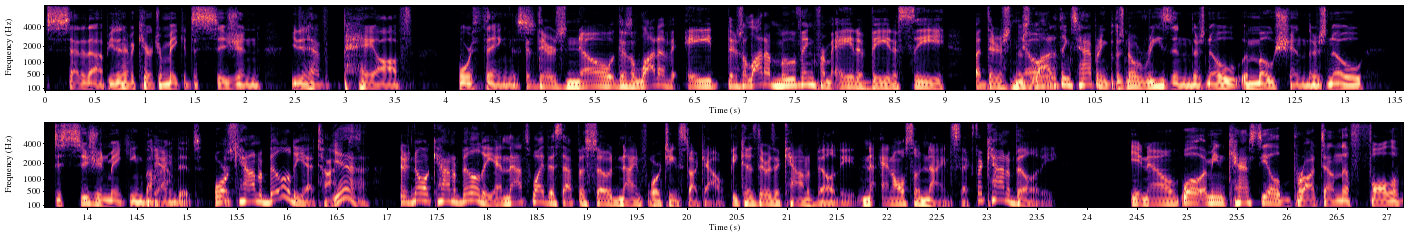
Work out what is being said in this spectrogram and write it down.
set it up. You didn't have a character make a decision. You didn't have payoff for things. There's no, there's a lot of A, there's a lot of moving from A to B to C, but there's, There's no a lot of things happening, but there's no reason. There's no emotion. There's no decision making behind Yeah. it. or There's- accountability at times. Yeah. There's no accountability. And that's why this episode 914 stuck out because there's accountability and also nine 96 accountability. You know, Well, I mean, Castiel brought down the fall of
